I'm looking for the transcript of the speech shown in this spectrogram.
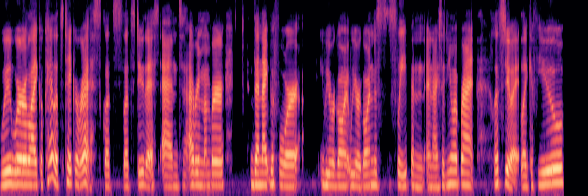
we were like, okay, let's take a risk. Let's let's do this. And I remember the night before we were going we were going to sleep and and I said, "You know what, Brent? Let's do it. Like if you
